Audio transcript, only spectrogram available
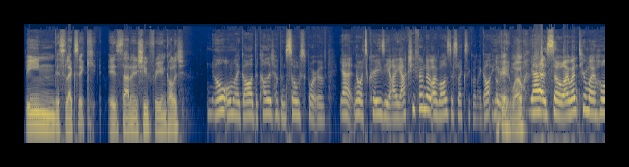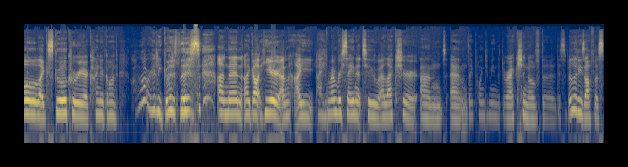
Being dyslexic, is that an issue for you in college? No, oh my god, the college have been so supportive. Yeah, no, it's crazy. I actually found out I was dyslexic when I got here. Okay, wow. Yeah, so I went through my whole like school career kind of going, not really good at this. And then I got here and I, I remember saying it to a lecturer and um, they pointed me in the direction of the disabilities office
